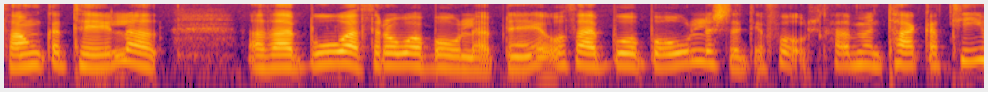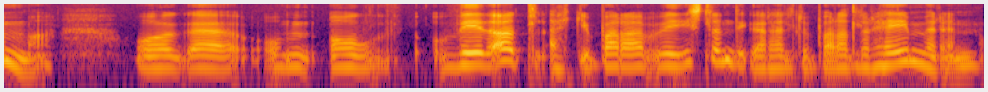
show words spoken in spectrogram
þanga til að það er búið að þróa bólefni og það er búið að bólusetja fólk það mun taka tíma og, eh, og, og við öll, ekki bara við Íslandikar heldur, bara allur heimurinn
